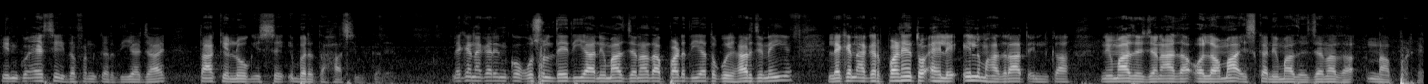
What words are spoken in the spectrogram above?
کہ ان کو ایسے ہی دفن کر دیا جائے تاکہ لوگ اس سے عبرت حاصل کریں۔ لیکن اگر ان کو غسل دے دیا، نماز جنازہ پڑھ دیا تو کوئی حرج نہیں ہے۔ لیکن اگر پڑھیں تو اہل علم حضرات ان کا نماز جنازہ، علماء اس کا نماز جنازہ نہ پڑھیں۔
